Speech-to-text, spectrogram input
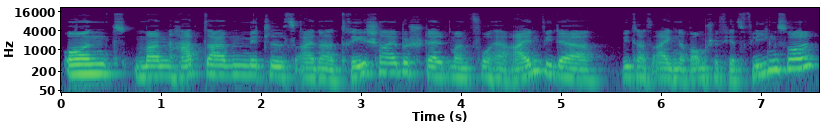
Und man hat dann mittels einer Drehscheibe stellt man vorher ein, wie der wie das eigene Raumschiff jetzt fliegen soll.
